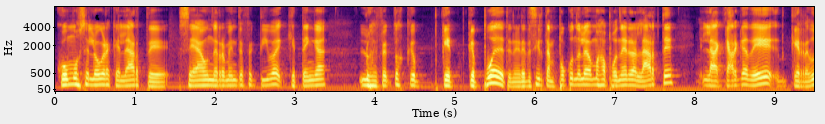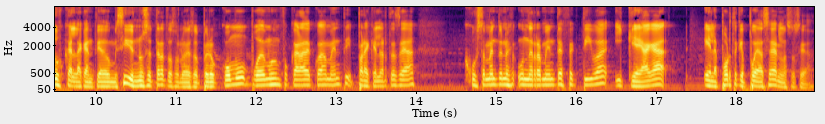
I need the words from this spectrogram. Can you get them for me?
¿cómo se logra que el arte sea una herramienta efectiva y que tenga los efectos que, que puede tener? Es decir, tampoco no le vamos a poner al arte la carga de que reduzca la cantidad de homicidios, no se trata solo de eso, pero ¿cómo podemos enfocar adecuadamente para que el arte sea justamente una, una herramienta efectiva y que haga el aporte que puede hacer en la sociedad.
